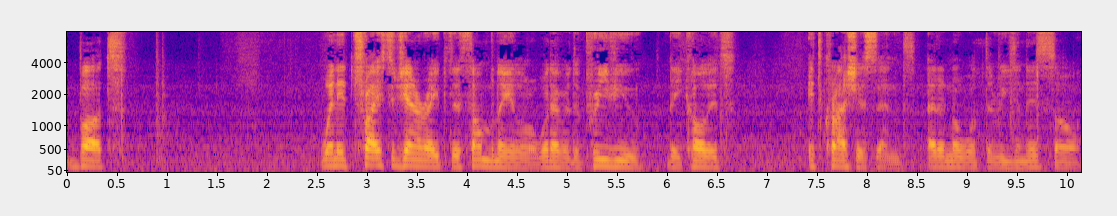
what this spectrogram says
but when it tries to generate the thumbnail or whatever the preview they call it, it crashes, and I don't know what the reason is. So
